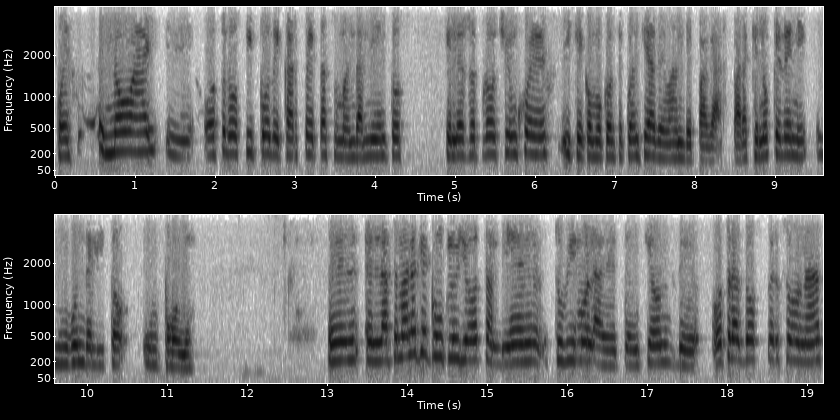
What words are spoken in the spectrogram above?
pues no hay eh, otro tipo de carpetas o mandamientos que les reproche un juez y que como consecuencia deban de pagar para que no quede ni, ningún delito impune. En, la semana que concluyó también tuvimos la detención de otras dos personas,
